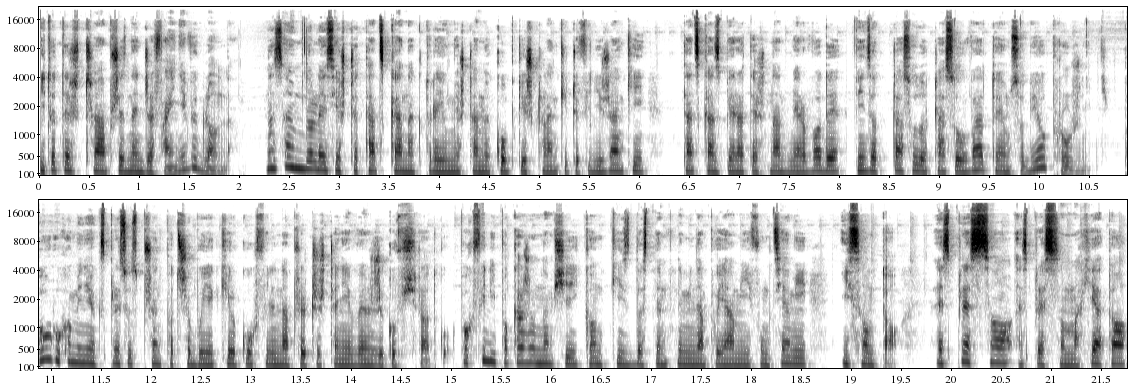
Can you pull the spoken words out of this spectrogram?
i to też trzeba przyznać, że fajnie wygląda. Na samym dole jest jeszcze tacka, na której umieszczamy kubki, szklanki czy filiżanki, Tacka zbiera też nadmiar wody, więc od czasu do czasu warto ją sobie opróżnić. Po uruchomieniu ekspresu sprzęt potrzebuje kilku chwil na przeczyszczenie wężyków w środku. Po chwili pokażą nam się ikonki z dostępnymi napojami i funkcjami i są to espresso, espresso macchiato,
